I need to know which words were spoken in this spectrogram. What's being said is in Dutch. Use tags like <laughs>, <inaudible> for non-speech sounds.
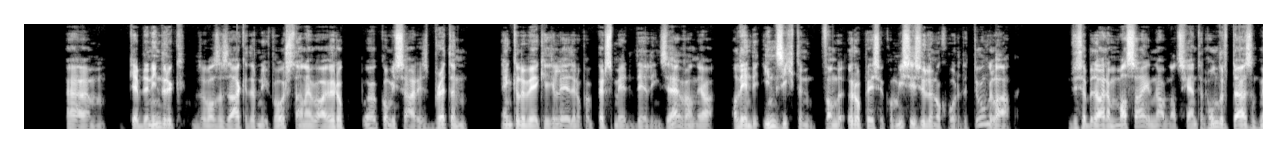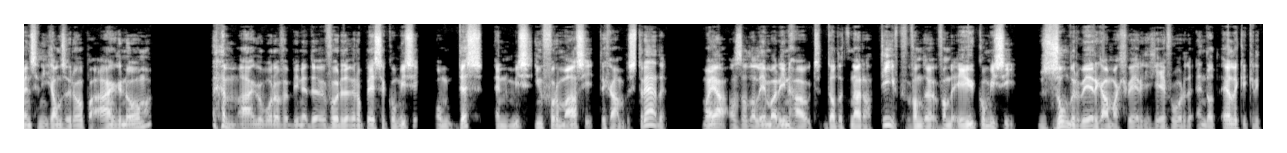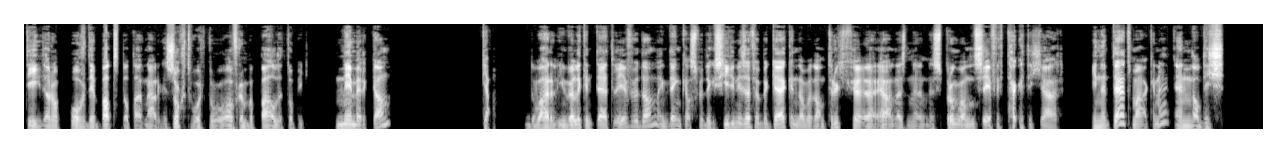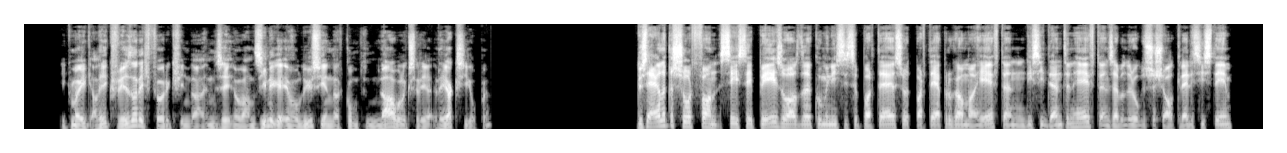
Um, ik heb de indruk, zoals de zaken er nu voor staan en waar Eurocommissaris Breton enkele weken geleden op een persmededeling zei van ja, alleen de inzichten van de Europese Commissie zullen nog worden toegelaten. Dus hebben daar een massa, nou dat schijnt een 100.000 mensen in gans Europa aangenomen, aangeworven binnen de, voor de Europese Commissie, om des- en misinformatie te gaan bestrijden. Maar ja, als dat alleen maar inhoudt dat het narratief van de, van de EU-commissie zonder weerga mag weergegeven worden. En dat elke kritiek daarop of debat dat daarnaar gezocht wordt over een bepaalde topic niet meer kan. Ja, waar, in welke tijd leven we dan? Ik denk als we de geschiedenis even bekijken, dat we dan terug uh, ja, een, een, sprong van 70, 80 <laughs> jaar in een tijd maken. Hè? En dat is. Ik, maar ik, allee, ik vrees daar echt voor. Ik vind dat een, een waanzinnige evolutie en daar komt nauwelijks reactie op. Hè? Dus eigenlijk een soort van CCP, zoals de Communistische Partij een soort partijprogramma heeft en dissidenten heeft. En ze hebben er ook een sociaal creditsysteem,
